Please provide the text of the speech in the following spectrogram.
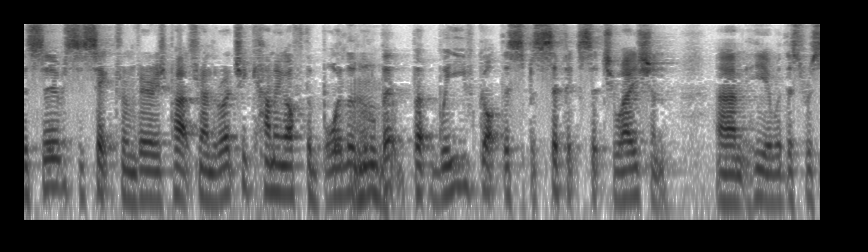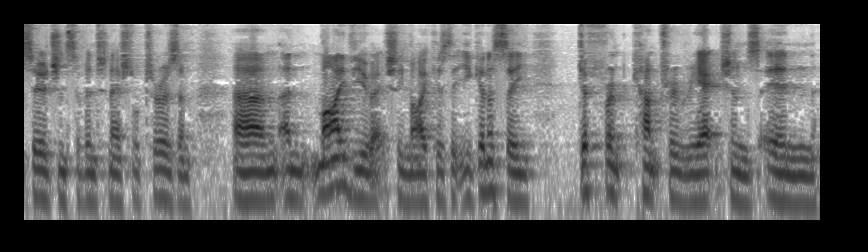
the services sector in various parts around the world actually coming off the boil a little mm. bit, but we've got this specific situation um, here with this resurgence of international tourism. Um, and my view, actually, Mike, is that you're going to see different country reactions in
